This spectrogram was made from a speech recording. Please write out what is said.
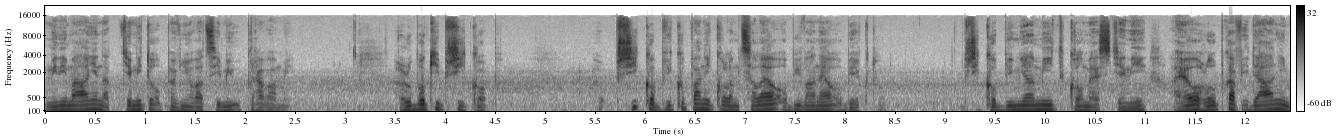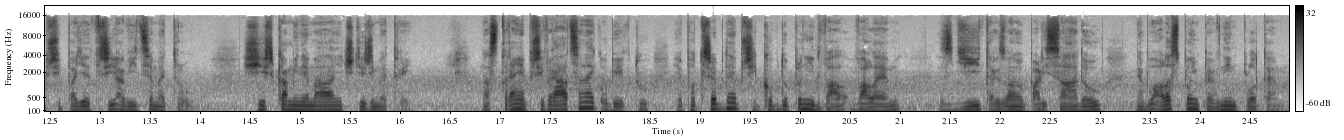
minimálně nad těmito opevňovacími úpravami. Hluboký příkop. Příkop vykopaný kolem celého obývaného objektu. Příkop by měl mít kolmé stěny a jeho hloubka v ideálním případě 3 a více metrů. Šířka minimálně 4 metry. Na straně přivrácené k objektu je potřebné příkop doplnit val, valem, zdí, takzvanou palisádou, nebo alespoň pevným plotem.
